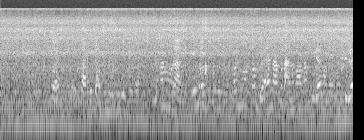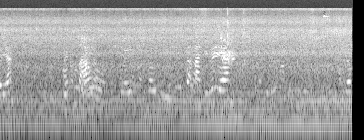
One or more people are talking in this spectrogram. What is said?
tapi tidak boleh dulu juga ini kon motor mbak aku tak nonton bunda kalau yang dulu ya aku tahu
